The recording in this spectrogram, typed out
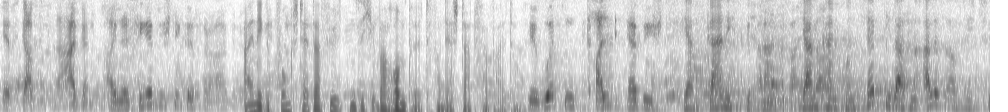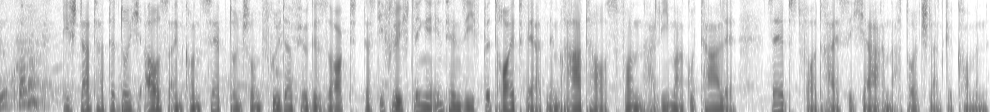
jetzt gab es Fragen. Eine sehr wichtige Frage. Einige Pfungstädter fühlten sich überrumpelt von der Stadtverwaltung. Wir wurden kalt erwischt. Die haben gar nichts geplant. Die haben kein Konzept, die lassen alles auf sich zukommen. Die Stadt hatte durchaus ein Konzept und schon früh dafür gesorgt, dass die Flüchtlinge intensiv betreut werden im Rathaus von Halima Gutale, selbst vor 30 Jahren nach Deutschland gekommen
